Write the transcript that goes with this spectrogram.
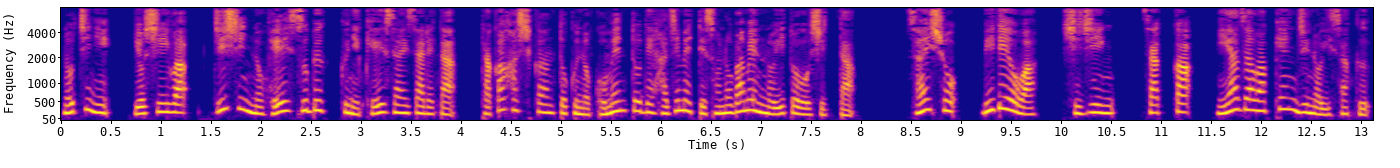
後に、吉井は自身のフェイスブックに掲載された高橋監督のコメントで初めてその場面の意図を知った。最初、ビデオは詩人、作家、宮沢賢治の遺作、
